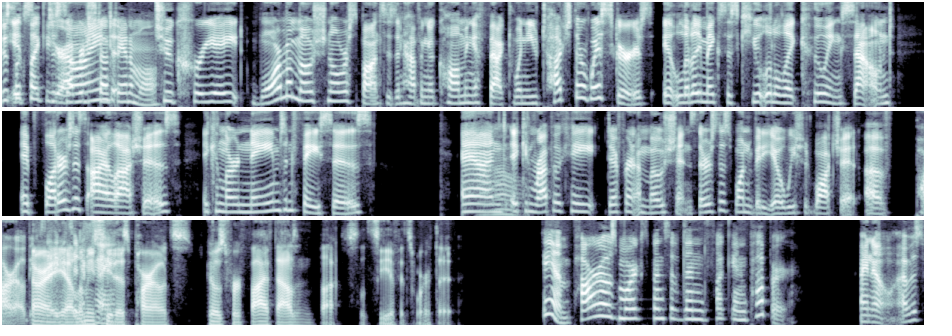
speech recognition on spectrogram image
Just it's looks like your average stuffed animal. to create warm emotional responses and having a calming effect. When you touch their whiskers, it literally makes this cute little like cooing sound. It flutters its eyelashes. It can learn names and faces, and Wow. it can replicate different emotions. There's this one video we should watch it of Paro. All because I right, think yeah. it's Let me see this Paro. It's goes for five thousand bucks. Let's see if it's worth it. Damn, Paro's more expensive than fucking Pepper. I know. I was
